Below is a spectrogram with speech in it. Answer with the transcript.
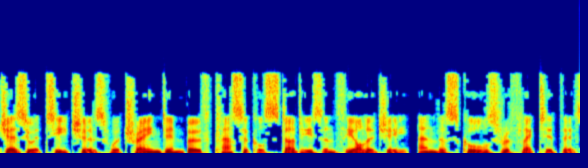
Jesuit teachers were trained in both classical studies and theology, and their schools reflected this.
